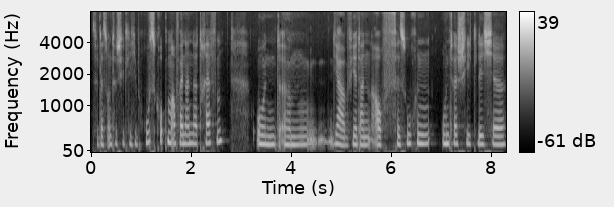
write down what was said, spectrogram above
sodass unterschiedliche Berufsgruppen aufeinandertreffen. Und ähm, ja, wir dann auch versuchen, unterschiedliche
